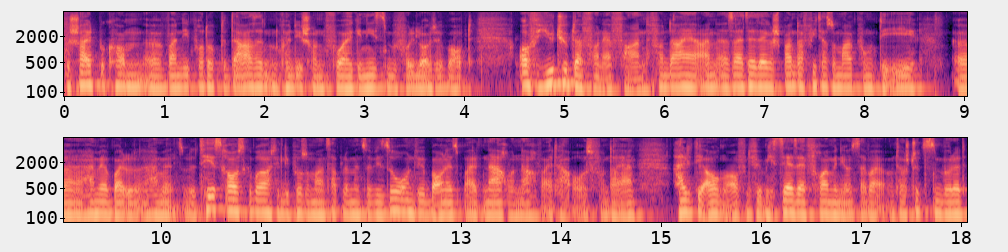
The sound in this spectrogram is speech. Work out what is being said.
Bescheid bekommen, äh, wann die Produkte da sind und könnt die schon vorher genießen, bevor die Leute überhaupt auf YouTube davon erfahren. Von daher an, äh, seid sehr, sehr gespannt auf vitasomal.de. Äh, haben wir bald haben wir eine Tees rausgebracht, die liposomalen Supplements sowieso und wir bauen jetzt bald nach und nach weiter aus. Von daher an, haltet die Augen offen. Ich würde mich sehr, sehr freuen, wenn ihr uns dabei unterstützen würdet,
